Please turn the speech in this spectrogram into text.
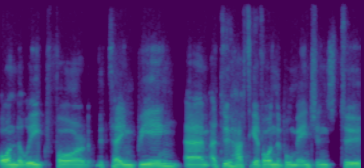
on the league for the time being, um, I do have to give honourable mentions to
